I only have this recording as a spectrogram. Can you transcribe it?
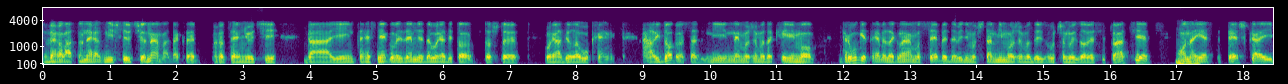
verovatno ne razmišljajući o nama, dakle procenjujući da je interes njegove zemlje da uradi to, to što je uradila u Ukrajini. Ali dobro, sad mi ne možemo da krivimo druge, treba da gledamo sebe, da vidimo šta mi možemo da izvučemo iz ove situacije Ona mhm. jeste teška i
